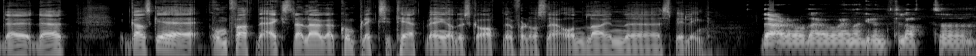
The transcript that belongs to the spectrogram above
det er, det er ganske omfattende ekstralag av kompleksitet med en gang du skal åpne for noe sånn online-spilling. Det er det, og det er jo en av grunnene til at uh,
